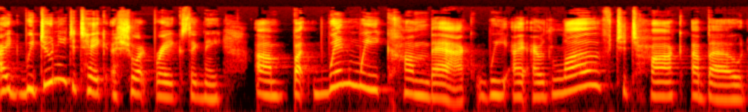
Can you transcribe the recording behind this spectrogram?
I, we do need to take a short break, Signe. Um, but when we come back, we I, I would love to talk about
